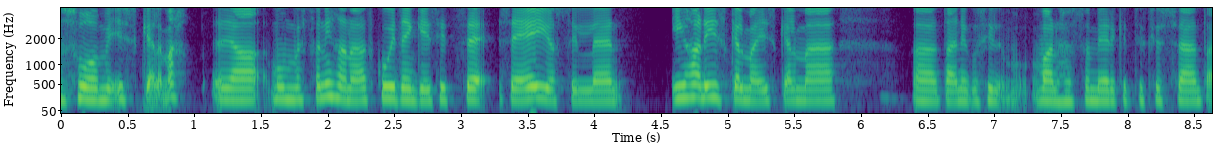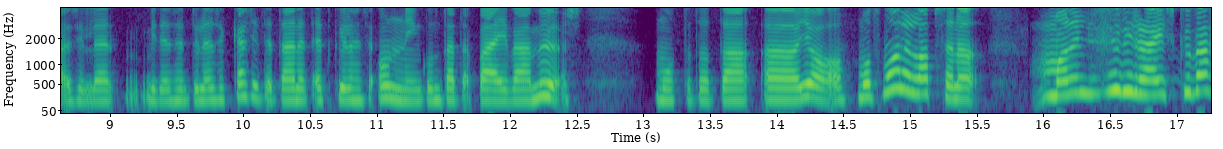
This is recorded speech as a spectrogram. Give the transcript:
Suomi-iskelmä. Ja mun mielestä on ihanaa, että kuitenkin sit se, se ei ole silleen ihan iskelmä-iskelmää, tai niin kuin vanhassa merkityksessään tai silleen, miten se nyt yleensä käsitetään, että, että kyllähän se on niin kuin tätä päivää myös. Mutta tota, ää, joo, mutta mä olin lapsena, mä olin hyvin räiskyvä,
